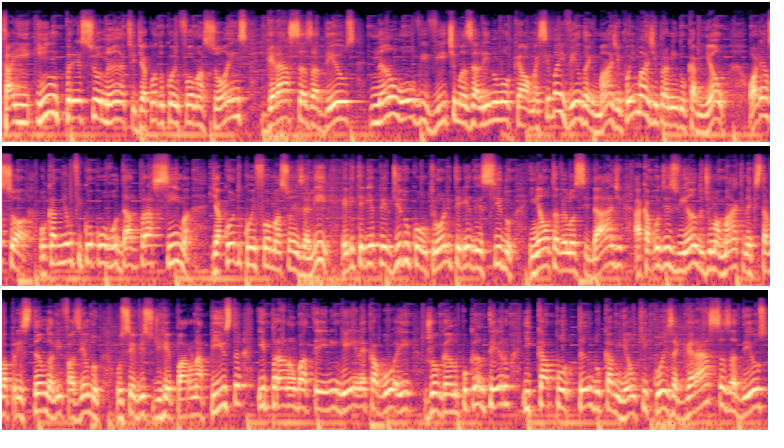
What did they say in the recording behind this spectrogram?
Tá aí impressionante, de acordo com informações, graças a Deus não houve vítimas ali no local. Mas você vai vendo a imagem, põe a imagem para mim do caminhão. Olha só, o caminhão ficou com o rodado para cima. De acordo com informações ali, ele teria perdido o controle, teria descido em alta velocidade, acabou desviando de uma máquina que estava prestando ali, fazendo o serviço de reparo na pista e para não bater em ninguém, ele acabou aí jogando pro canteiro e capotando o caminhão. Que coisa, graças a Deus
